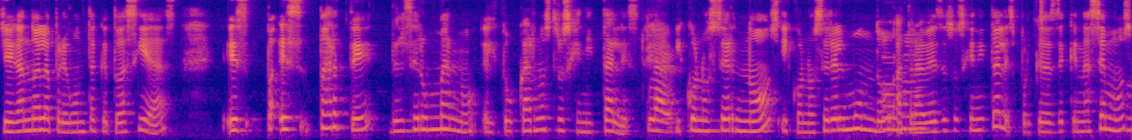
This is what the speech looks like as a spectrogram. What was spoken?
llegando a la pregunta que tú hacías, es, es parte del ser humano el tocar nuestros genitales Claro. y conocernos y conocer el mundo a través de esos genitales, porque desde que nacemos,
